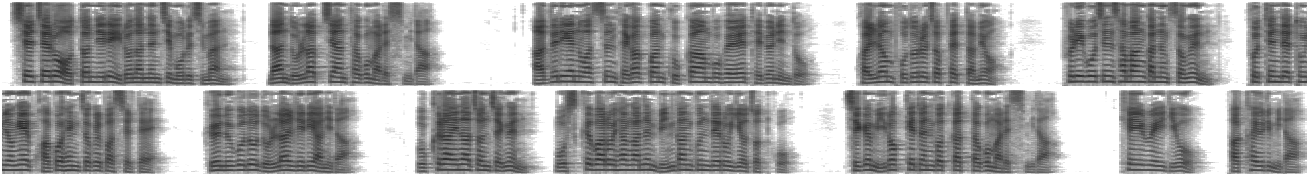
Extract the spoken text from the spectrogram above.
실제로 어떤 일이 일어났는지 모르지만 난 놀랍지 않다고 말했습니다. 아드리엔 왓슨 백악관 국가안보회의 대변인도 관련 보도를 접했다며 프리고진 사망 가능성은 푸틴 대통령의 과거 행적을 봤을 때 그 누구도 놀랄 일이 아니다. 우크라이나 전쟁은 모스크바로 향하는 민간 군대로 이어졌고 지금 이렇게 된 것 같다고 말했습니다. K-Radio 박하율입니다.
